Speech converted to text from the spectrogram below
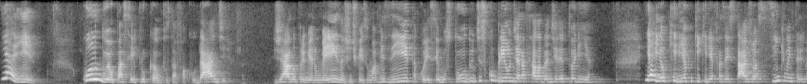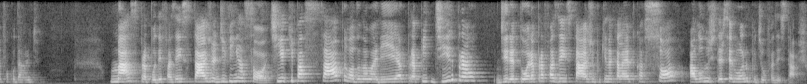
E aí, quando eu passei para o campus da faculdade, já no primeiro mês a gente fez uma visita, conhecemos tudo descobri onde era a sala da diretoria. E aí eu queria, porque queria fazer estágio assim que eu entrei na faculdade. Mas para poder fazer estágio, adivinha só, tinha que passar pela Dona Maria para pedir para diretora para fazer estágio, porque naquela época só alunos de terceiro ano podiam fazer estágio.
